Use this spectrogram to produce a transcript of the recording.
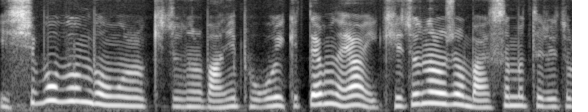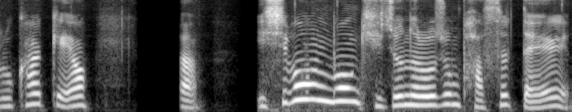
이 15분봉을 기준으로 많이 보고 있기 때문에요. 이 기준으로 좀 말씀을 드리도록 할게요. 자, 이 15분봉 기준으로 좀 봤을 때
